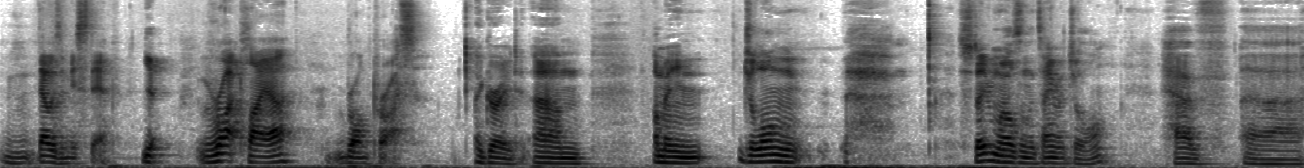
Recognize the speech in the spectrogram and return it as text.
that was a misstep. Yeah. Right player, wrong price. Agreed. Um, I mean, Geelong, Stephen Wells and the team at Geelong have uh,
